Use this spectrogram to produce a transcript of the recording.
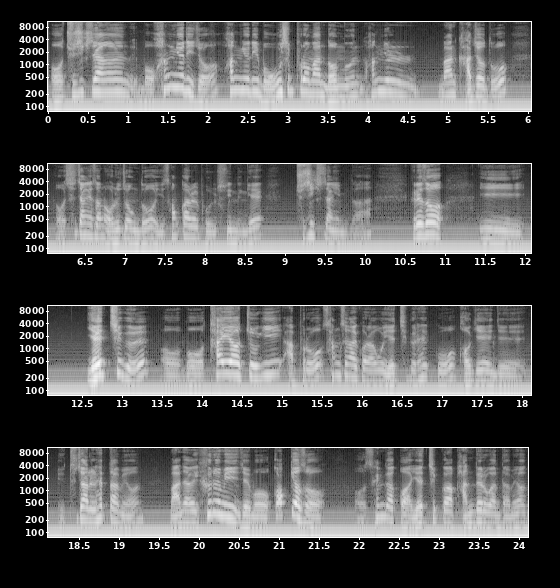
어, 주식시장은 뭐 확률이죠. 확률이 뭐 50%만 넘은 확률만 가져도 어, 시장에서는 어느 정도 이 성과를 볼 수 있는 게 주식시장입니다. 그래서 이 예측을 어 뭐 타이어 쪽이 앞으로 상승할 거라고 예측을 했고 거기에 이제 투자를 했다면 만약에 흐름이 이제 뭐 꺾여서 어 생각과 예측과 반대로 간다면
